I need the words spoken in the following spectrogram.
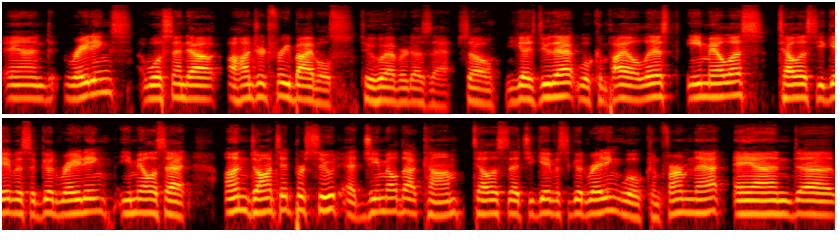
and ratings, we'll send out 100 free Bibles to whoever does that. So you guys do that. We'll compile a list, email us, tell us you gave us a good rating, email us at undauntedpursuit at gmail.com. Tell us that you gave us a good rating. We'll confirm that. And uh,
